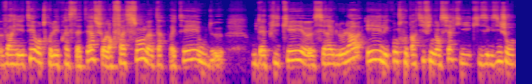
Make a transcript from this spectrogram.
variétés entre les prestataires sur leur façon d'interpréter ou de ou d'appliquer ces règles-là et les contreparties financières qu'ils exigeront.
